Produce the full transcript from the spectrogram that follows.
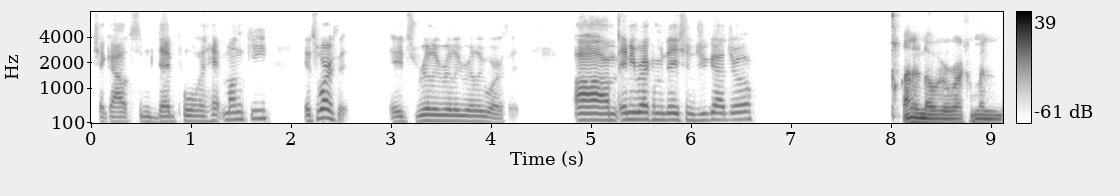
Check out some Deadpool and Hit Monkey. It's worth it. It's really, really, really worth it. Um, any recommendations you got, Joel? I didn't know we were recommend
